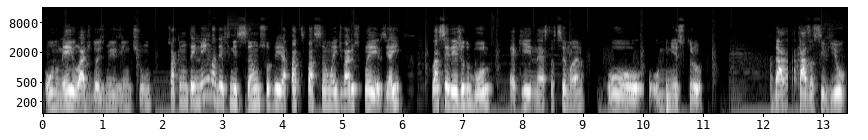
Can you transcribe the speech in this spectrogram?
ou no meio lá de 2021, só que não tem nenhuma definição sobre a participação aí de vários players. E aí, a cereja do bolo é que nesta semana o, o ministro da Casa Civil,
